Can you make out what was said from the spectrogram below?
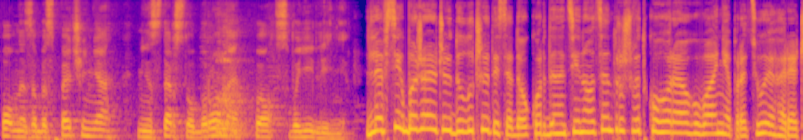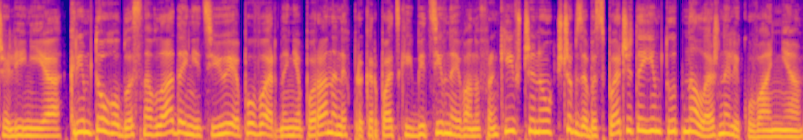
повне забезпечення Міністерство оборони по своїй лінії. Для всіх бажаючих долучитися до координаційного центру швидкого реагування працює гаряча лінія. Крім того, обласна влада ініціює повернення поранених прикарпатських бійців на Івано-Франківщину, щоб забезпечити їм тут належне лікування.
